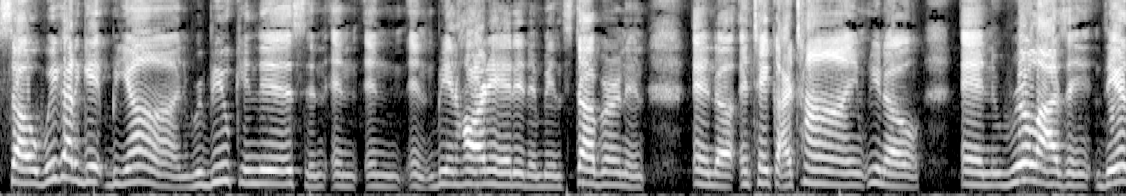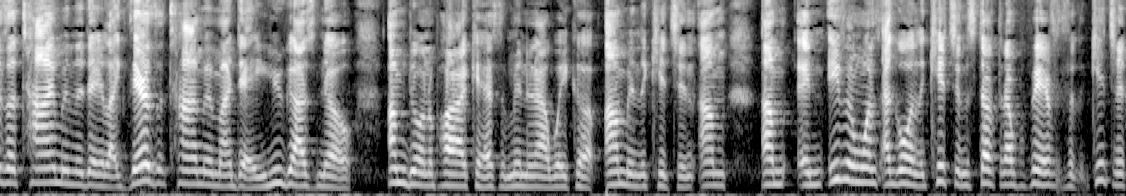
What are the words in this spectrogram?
So we got to get beyond rebuking this and, and, and, and being hard headed and being stubborn and, and, uh, and take our time, you know, and realizing there's a time in the day, like there's a time in my day. You guys know I'm doing a podcast the minute I wake up. I'm in the kitchen. I'm, I'm, and even once I go in the kitchen, the stuff that I'm prepared for the kitchen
